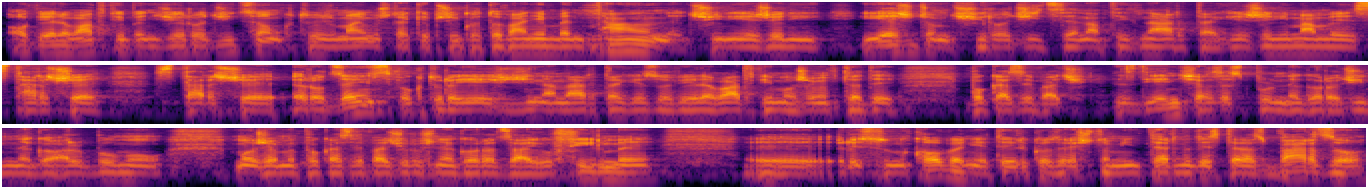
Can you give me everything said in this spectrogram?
O wiele łatwiej będzie rodzicom, którzy mają już takie przygotowanie mentalne, czyli jeżeli jeżdżą ci rodzice na tych nartach, jeżeli mamy starsze, starsze rodzeństwo, które jeździ na nartach, jest o wiele łatwiej. Możemy wtedy pokazywać zdjęcia ze wspólnego rodzinnego albumu, możemy pokazywać różnego rodzaju filmy y, rysunkowe, nie tylko. Zresztą internet jest teraz bardzo,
